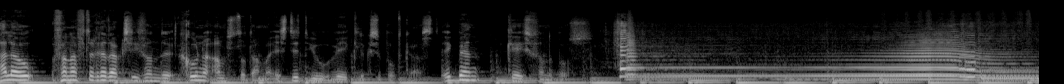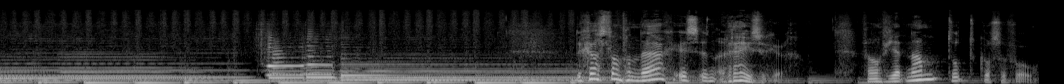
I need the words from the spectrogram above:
Hallo, vanaf de redactie van de Groene Amsterdammer is dit uw wekelijkse podcast. Ik ben Kees van der Bos. De gast van vandaag is een reiziger. Van Vietnam tot Kosovo.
